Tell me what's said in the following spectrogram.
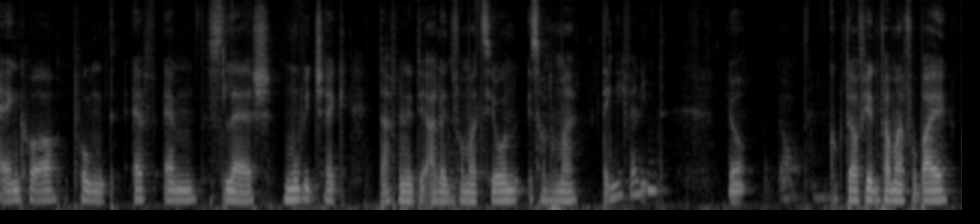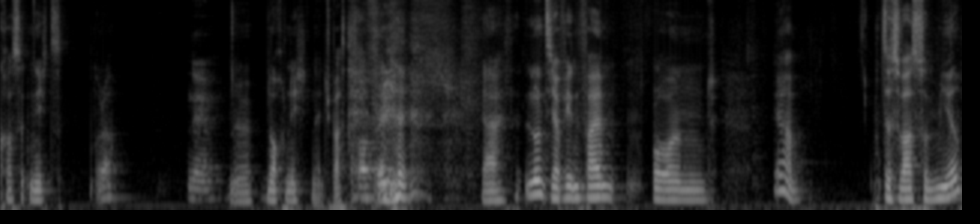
anchor.fm slash moviecheck. Da findet ihr alle Informationen. Ist auch nochmal, denke ich, verlinkt. Ja. ja. Guckt da auf jeden Fall mal vorbei. Kostet nichts, oder? Nee. Nö, noch nicht. Nein, Spaß. Ja, lohnt sich auf jeden Fall. Und ja, das war's von mir.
